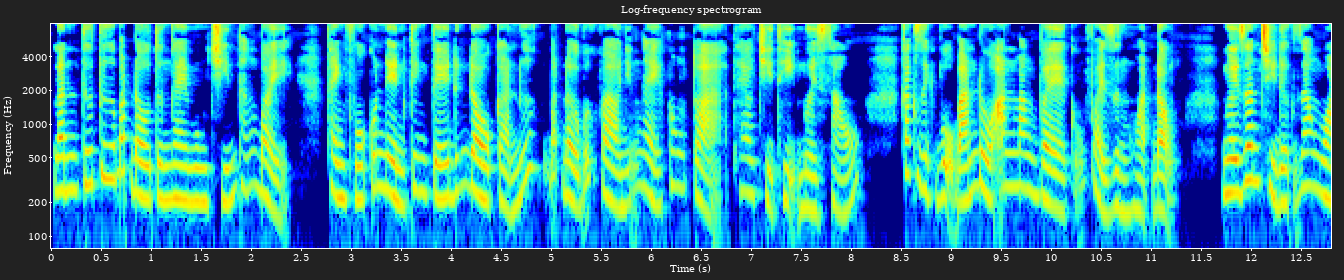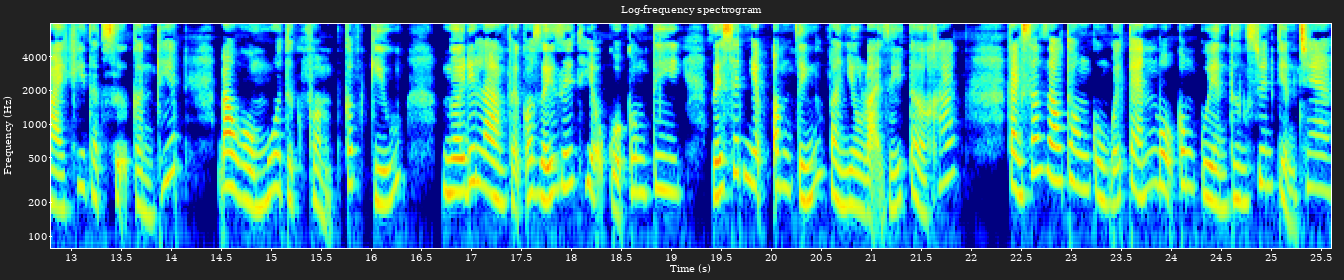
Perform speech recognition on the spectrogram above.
Lần thứ tư bắt đầu từ ngày 9 tháng 7, thành phố có nền kinh tế đứng đầu cả nước bắt đầu bước vào những ngày phong tỏa theo chỉ thị 16. Các dịch vụ bán đồ ăn mang về cũng phải dừng hoạt động. Người dân chỉ được ra ngoài khi thật sự cần thiết, bao gồm mua thực phẩm cấp cứu. Người đi làm phải có giấy giới thiệu của công ty, giấy xét nghiệm âm tính và nhiều loại giấy tờ khác. Cảnh sát giao thông cùng với cán bộ công quyền thường xuyên kiểm tra,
